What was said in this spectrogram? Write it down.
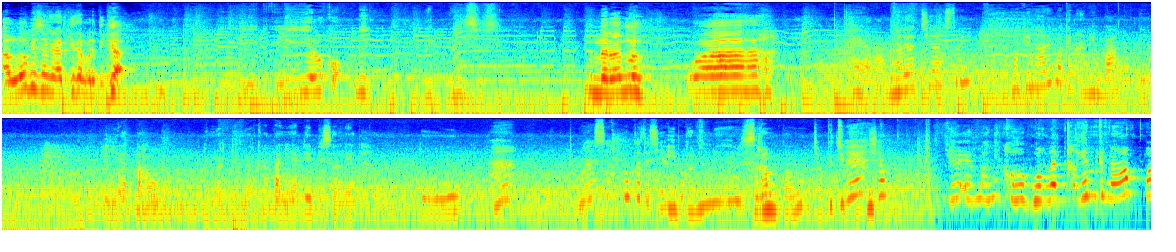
Lo bisa ngeliat kita bertiga? Iya lu kok bi bi- bisa sih? Beneran lu? Wah. Heran ngeliat si Astri. Makin hari makin aneh banget ya. Iya tahu. Katanya dia bisa lihat hantu. Hah? Masa? Lu kata siapa? Ih bener, serem tahu. Cabut juga. Eh, siapa? Ya emangnya kalau gue ngeliat kalian kenapa?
